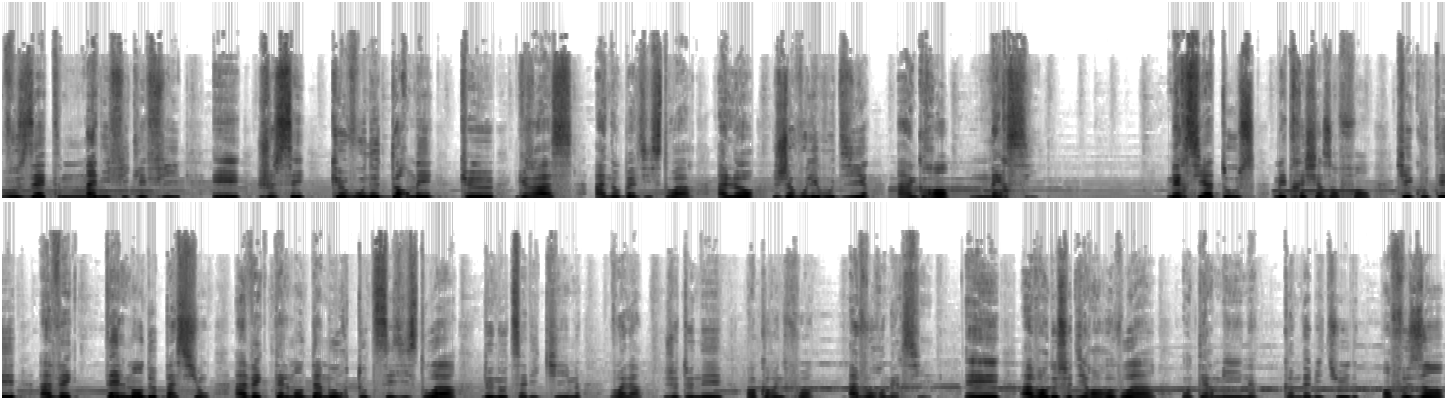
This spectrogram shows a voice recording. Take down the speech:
vous êtes magnifiques les filles et je sais que vous ne dormez que grâce à nos belles histoires. Alors je voulais vous dire un grand merci. Merci à tous, mes très chers enfants, qui écoutez avec tellement de passion, avec tellement d'amour toutes ces histoires de nos tzadikim. Voilà, je tenais encore une fois à vous remercier. Et avant de se dire au revoir, on termine, comme d'habitude, en faisant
